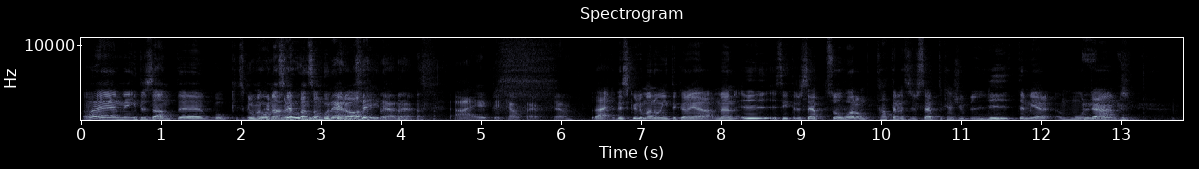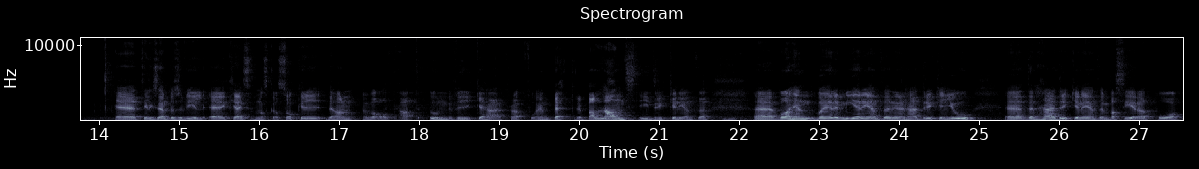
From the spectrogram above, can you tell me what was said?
Det var en intressant eh, bok. Skulle man kunna släppa ung en sån bok idag? Tiden. Nej, det kanske... Det, Nej, det skulle man nog inte kunna göra. Men i sitt recept så har de tagit hennes recept och kanske gjort lite mer modernt. Eh, till exempel så vill eh, Kajsa att man ska ha socker i. Det har de valt att undvika här för att få en bättre balans i drycken egentligen. Eh, vad, hän- vad är det mer egentligen i den här drycken? Jo, eh, den här drycken är egentligen baserad på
